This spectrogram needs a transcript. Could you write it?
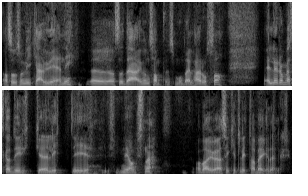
Altså som vi ikke er uenig i. Eh, altså, det er jo en samfunnsmodell her også. Eller om jeg skal dyrke litt i nyansene. Og da gjør jeg sikkert litt av begge deler.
